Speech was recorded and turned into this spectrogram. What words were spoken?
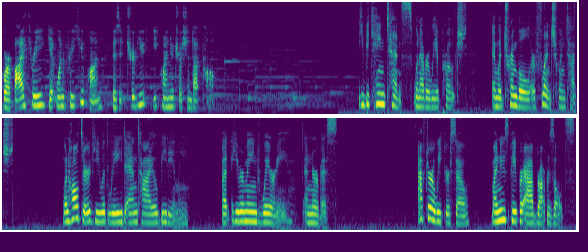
For a buy three, get one free coupon, visit tributeequinenutrition.com. He became tense whenever we approached, and would tremble or flinch when touched. When haltered, he would lead and tie obediently, but he remained wary and nervous. After a week or so, my newspaper ad brought results.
